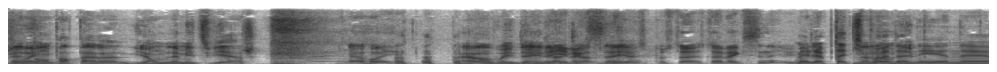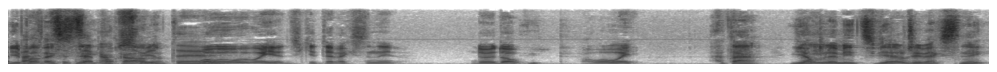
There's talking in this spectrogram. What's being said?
J'ai Ah le oui? bon porte-parole, Guillaume le métier vierge. Ah oui? On va lui donner la job, vacciné, d'ailleurs. c'est, un, vacciné, lui. Mais là, peut-être qu'il pourrait donner une il est pas partie de sa vacciné encore, poursuite. là. euh, Oui, oui, oui, oui, il a dit qu'il était vacciné. là. Deux doses. Ah, oui, oui. Attends, Guillaume le métier vierge est vacciné?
